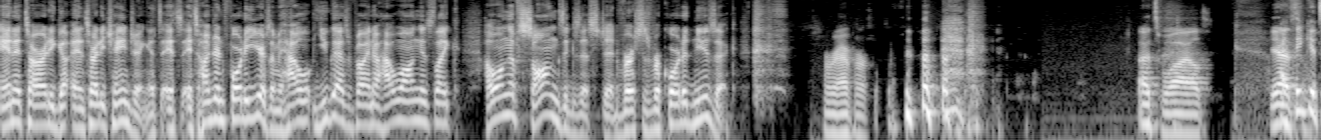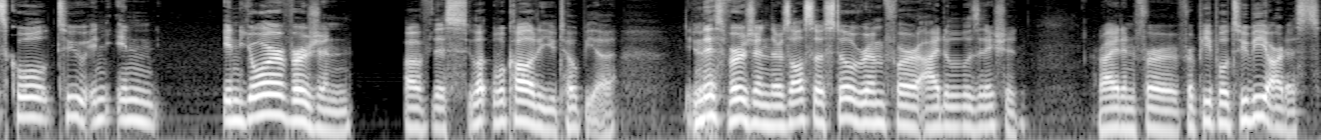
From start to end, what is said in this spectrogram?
and it's already go- and it's already changing. It's it's it's 140 years. I mean, how you guys probably know how long is like how long have songs existed versus recorded music? Forever. That's wild. Yeah, I think it's cool too. In in in your version of this, we'll call it a utopia. In yeah. this version, there's also still room for idolization, right? And for for people to be artists.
